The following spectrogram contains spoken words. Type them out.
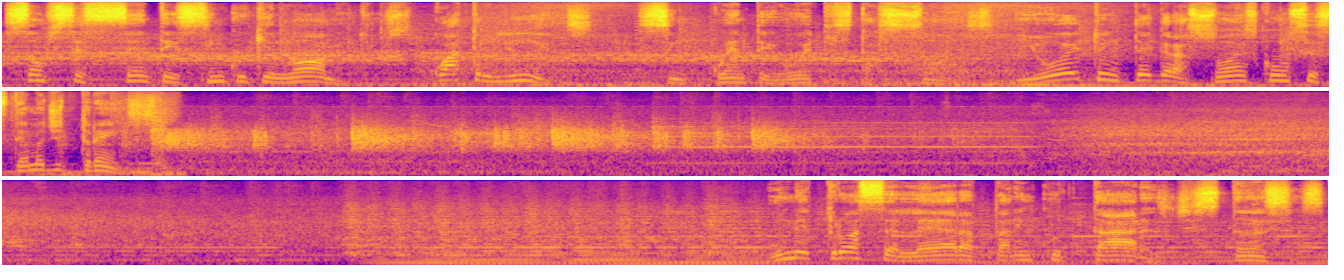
São 65 quilômetros, 4 linhas, 58 estações e 8 integrações com o sistema de trens. O metrô acelera para encurtar as distâncias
